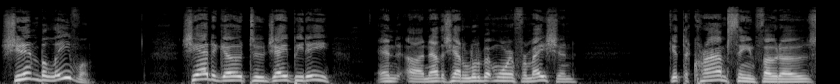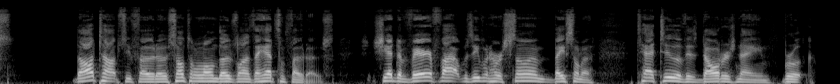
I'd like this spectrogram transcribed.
She didn't believe them. She had to go to JPD, and uh, now that she had a little bit more information, get the crime scene photos, the autopsy photos, something along those lines. They had some photos. She had to verify it was even her son based on a tattoo of his daughter's name, Brooke,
